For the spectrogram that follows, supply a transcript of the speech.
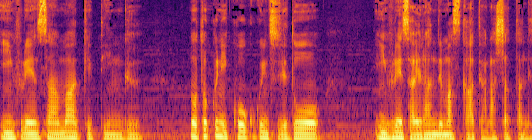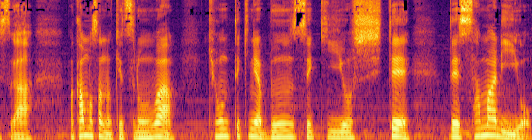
インフルエンサーマーケティングの特に広告についてどうインフルエンサー選んでますかって話だったんですが、まあ、カモさんの結論は基本的には分析をしてでサマリーを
